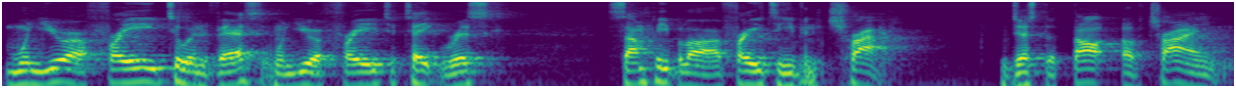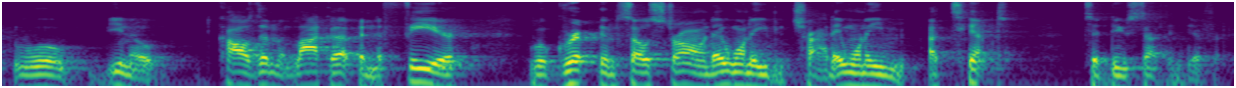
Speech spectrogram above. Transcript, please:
when you're afraid to invest, when you're afraid to take risk, some people are afraid to even try. Just the thought of trying will, you know, cause them to lock up and the fear will grip them so strong they won't even try. They won't even attempt to do something different.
